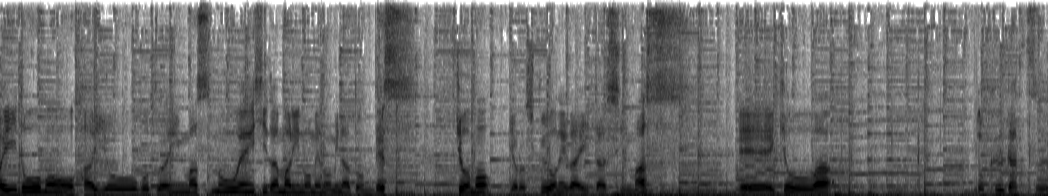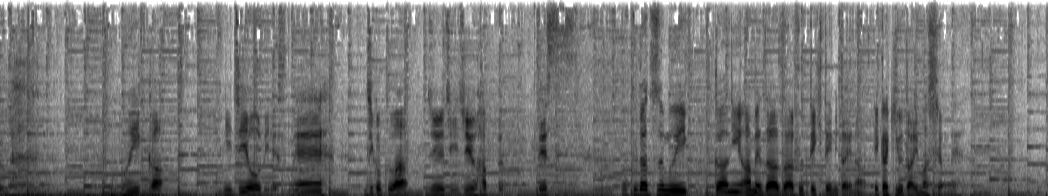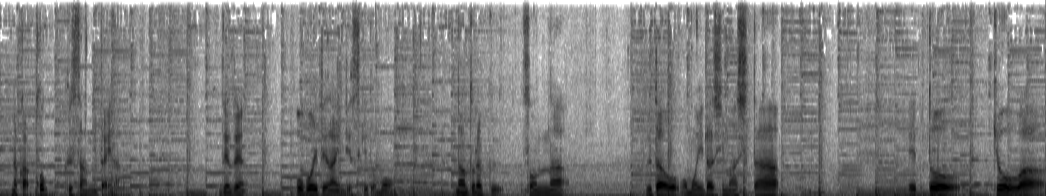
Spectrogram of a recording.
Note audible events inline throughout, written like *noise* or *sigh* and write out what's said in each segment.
はいどうもおはようございます。農園日だまりの目のみなとんです。今日もよろしくお願いいたします。えー、今日は6月6日日曜日ですね。時刻は10時18分です。6月6日に雨ザーザー降ってきてみたいな絵描き歌ありましたよね。なんかコックさんみたいな。全然覚えてないんですけどもなんとなくそんな歌を思い出しました。えっと今日は、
